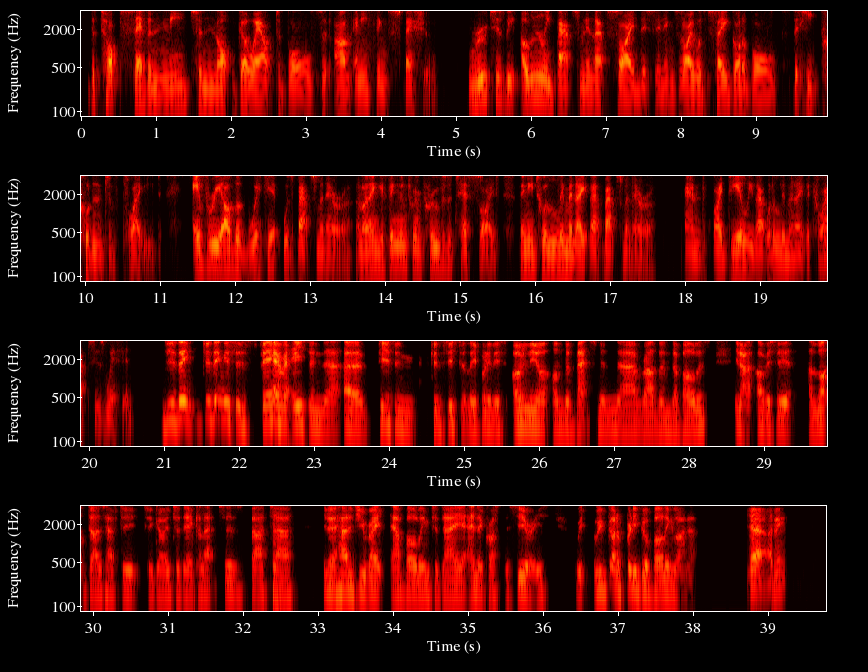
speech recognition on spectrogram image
the top seven need to not go out to balls that aren't anything special. Root is the only batsman in that side this innings that I would say got a ball that he couldn't have played. Every other wicket was batsman error. And I think if England to improve as a test side, they need to eliminate that batsman error and ideally that would eliminate the collapses with it. Do you think? Do you think this is fair, Ethan uh, uh, Pearson, consistently putting this only on, on the batsmen uh, rather than the bowlers? You know, obviously a lot does have to to go to their collapses, but uh, you know, how did you rate our bowling today and across the series? We, we've got a pretty good bowling lineup. Yeah, I think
